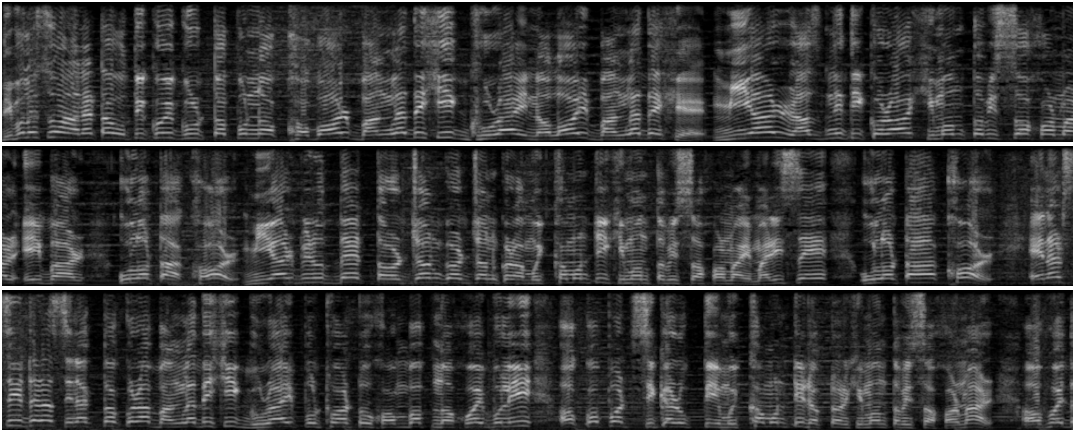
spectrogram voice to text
দিবলৈ চোৱা আন এটা অতিকৈ গুৰুত্বপূৰ্ণ খবৰ বাংলাদেশীক ঘূৰাই নলয় বাংলাদেশে। মিয়াৰ ৰাজনীতি কৰা হিমন্ত বিশ্ব শৰ্মাৰ এইবাৰ ওলটা খৰ। মিয়াৰ বিৰুদ্ধে তৰ্জন গৰ্জন কৰা মুখ্যমন্ত্ৰী হিমন্ত বিশ্ব শৰ্মাই মাৰিছে ওলটা খৰ। এন আৰ চিৰ দ্বাৰা চিনাক্ত কৰা বাংলাদেশীক ঘূৰাই পঠোৱাটো সম্ভৱ নহয় বুলি অকপট স্বীকাৰোক্তি মুখ্যমন্ত্ৰী ডক্টৰ হিমন্ত বিশ্ব শৰ্মাৰ। অবৈধ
